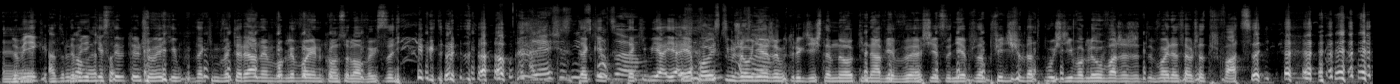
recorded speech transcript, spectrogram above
E, Dominik, A Dominik jest tym, tym, człowiekiem, takim weteranem w ogóle wojen konsolowych, co nie, który tam... Ale ja się z nim takim, zgadzam. Takim ja, ja, japońskim żołnierzem, który gdzieś tam na Okinawie w się, co nie, 50 lat później w ogóle uważa, że wojna cały czas trwa, co nie?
